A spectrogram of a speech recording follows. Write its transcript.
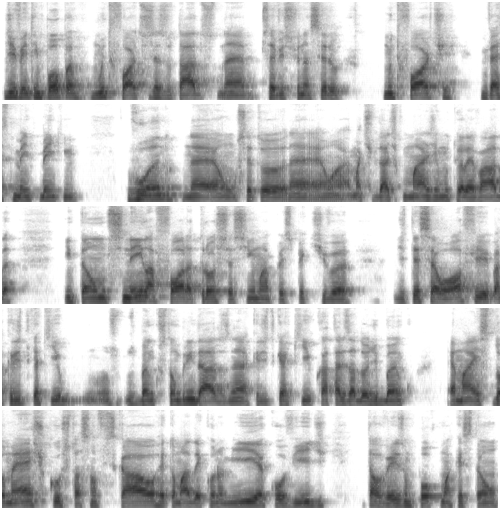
de vento em popa, muito fortes os resultados, né? Serviço financeiro muito forte, investment banking voando, né? É um setor, né? É uma, uma atividade com margem muito elevada. Então, se nem lá fora trouxe assim uma perspectiva de ter sell-off, acredito que aqui os, os bancos estão blindados, né? Acredito que aqui o catalisador de banco é mais doméstico, situação fiscal, retomada da economia, Covid, talvez um pouco uma questão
